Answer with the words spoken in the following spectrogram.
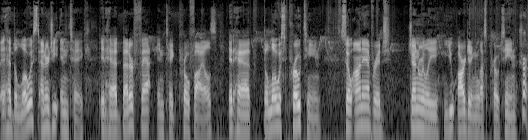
it had the lowest energy intake. It had better fat intake profiles. It had the lowest protein. So, on average, generally, you are getting less protein. Sure.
